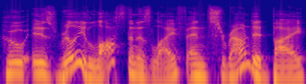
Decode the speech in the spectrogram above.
who is really lost in his life and surrounded by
